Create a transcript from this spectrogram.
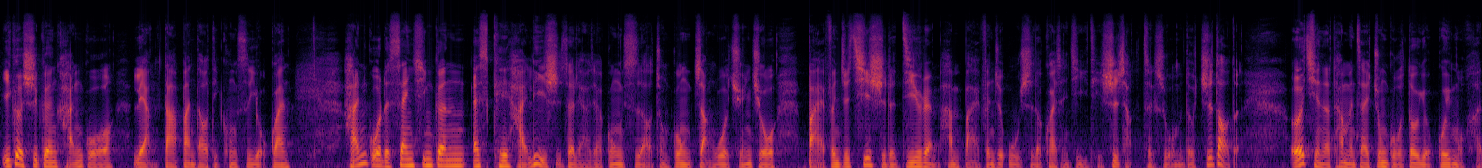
一个是跟韩国两大半导体公司有关，韩国的三星跟 SK 海力士这两家公司啊，总共掌握全球百分之七十的 DRAM 和百分之五十的快闪记忆体市场，这个是我们都知道的。而且呢，他们在中国都有规模很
